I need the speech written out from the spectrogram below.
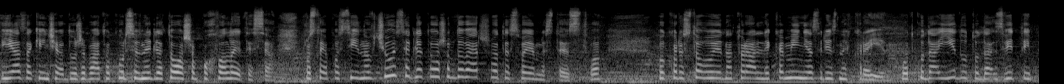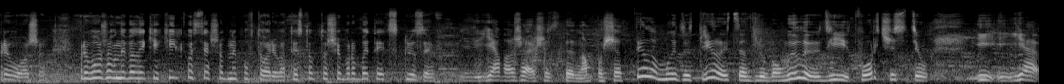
І я закінчила дуже багато курсів не для того, щоб похвалитися. Просто я постійно вчуся для того, щоб довершувати своє мистецтво. Використовую натуральне каміння з різних країн. От куди їду, туди звідти і привожу. Привожу в невеликих кількостях, щоб не повторюватись, тобто щоб робити ексклюзив. Я вважаю, що це нам пощастило. Ми зустрілися з Любомилою, з її творчістю. І я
